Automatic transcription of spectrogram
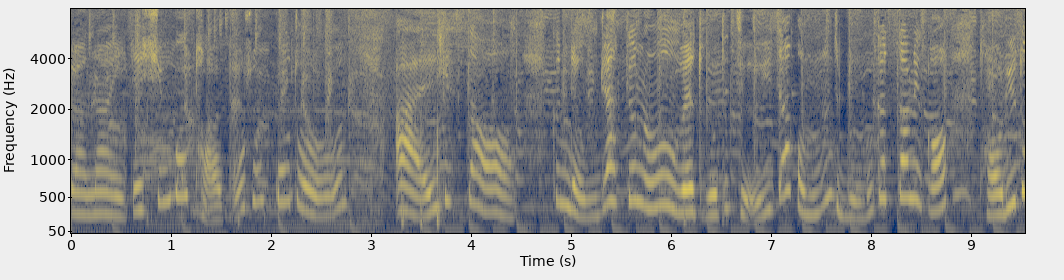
야, 나 이제 신발 다 벗었거든. 아, 알겠어. 근데 우리 학교는 왜 도대체 의자가 없는지 모르겠다니까. 다리도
